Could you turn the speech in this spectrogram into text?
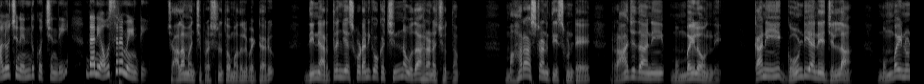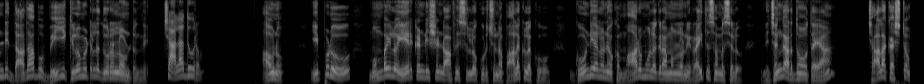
ఆలోచన ఎందుకొచ్చింది? దాని అవసరమేంటి? చాలా మంచి ప్రశ్నతో మొదలుపెట్టారు. దీన్ని అర్థం చేసుకోవడానికి ఒక చిన్న ఉదాహరణ చూద్దాం. మహారాష్ట్రాను తీసుకుంటే రాజధాని ముంబైలో ఉంది. కానీ గోండి అనే జిల్లా ముంబై నుండి దాదాపు వెయ్యి కిలోమీటర్ల దూరంలో ఉంటుంది. చాలా దూరం. అవును. ఇప్పుడు ముంబైలో ఎయిర్ కండిషన్డ్ ఆఫీసుల్లో కూర్చున్న పాలకులకు గోండియాలోని ఒక మారుమూల గ్రామంలోని రైతు సమస్యలు నిజంగా అర్థమవుతాయా? చాలా కష్టం.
